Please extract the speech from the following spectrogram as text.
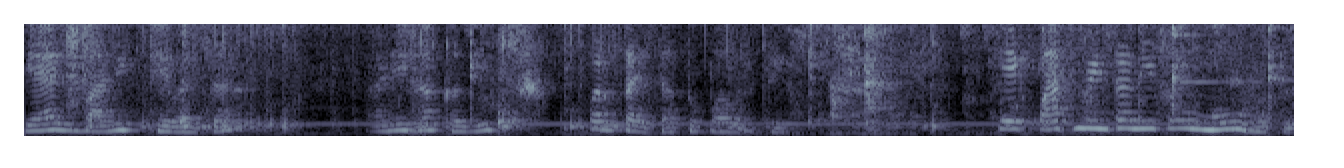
गॅस बारीक ठेवायचा आणि हा खजूर परतायचा तुपावरती. एक पाच मिनिटांनी तो मऊ होतो.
